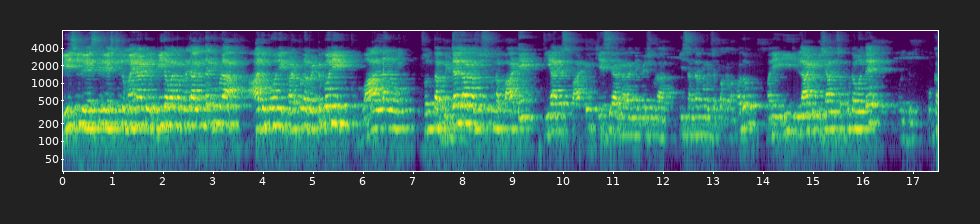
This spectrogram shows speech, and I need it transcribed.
బీసీలు ఎస్సీలు ఎస్టీలు మైనార్టీలు బీద వర్గ ప్రజలందరికీ కూడా ఆదుకొని కడుపులో పెట్టుకొని వాళ్ళను సొంత బిడ్డల్లాగా చూసుకున్న పార్టీ టిఆర్ఎస్ పార్టీ కేసీఆర్ గారు అని చెప్పేసి కూడా ఈ సందర్భంగా చెప్పక తప్పదు. మరి ఈ ఇలాంటి విషయాలు చెప్పుకుంటూ పోతే ఒక్క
